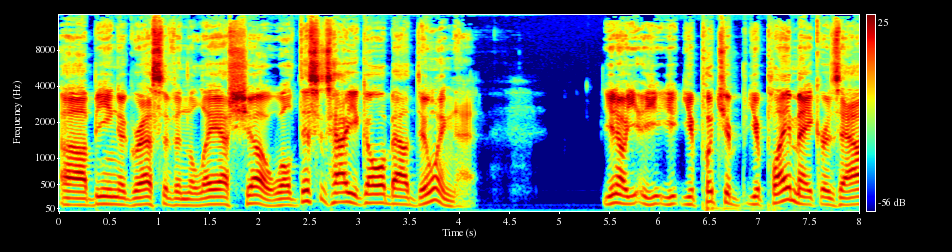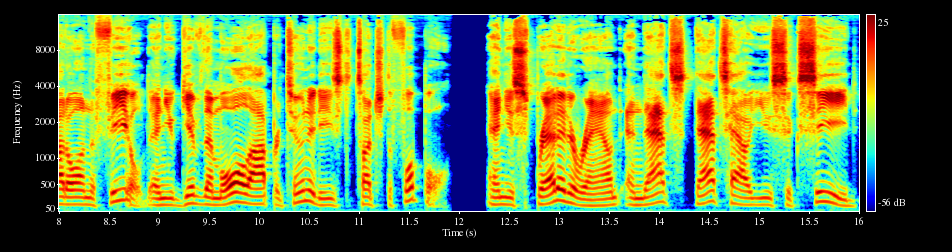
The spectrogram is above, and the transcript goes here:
uh, being aggressive in the last show. Well, this is how you go about doing that you know, you, you, you put your, your playmakers out on the field and you give them all opportunities to touch the football and you spread it around. And that's, that's how you succeed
